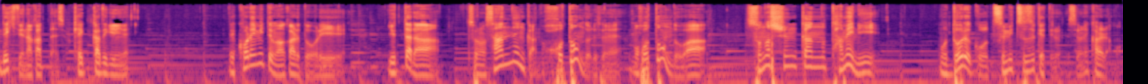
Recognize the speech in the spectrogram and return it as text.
できてなかったんですよ。結果的にね。で、これ見てもわかる通り、言ったら、その3年間のほとんどですよね。もうほとんどは、その瞬間のために、もう努力を積み続けてるんですよね、彼らも。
